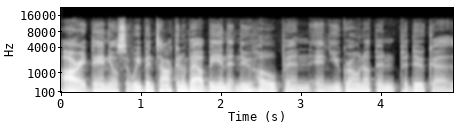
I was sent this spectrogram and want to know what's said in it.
All right, Daniel. So we've been talking about being at New Hope and and you growing up in Paducah.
